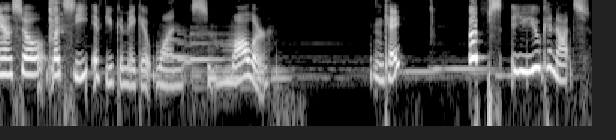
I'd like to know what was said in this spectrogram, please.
And so let's see if you can make it one smaller. Okay. Oops, you cannot.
